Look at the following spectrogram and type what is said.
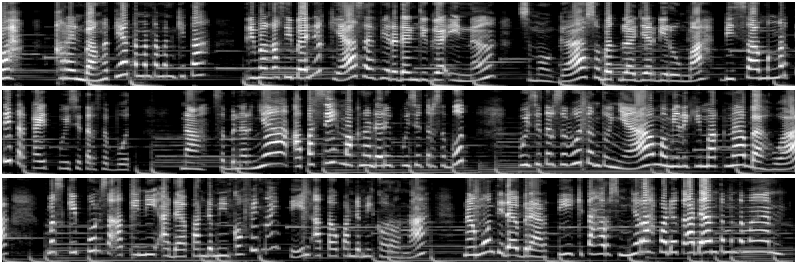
Wah, keren banget ya teman-teman kita. Terima kasih banyak ya Safira dan juga Ine. Semoga sobat belajar di rumah bisa mengerti terkait puisi tersebut. Nah, sebenarnya apa sih makna dari puisi tersebut? Puisi tersebut tentunya memiliki makna bahwa meskipun saat ini ada pandemi COVID-19 atau pandemi corona, namun tidak berarti kita harus menyerah pada keadaan teman-teman.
